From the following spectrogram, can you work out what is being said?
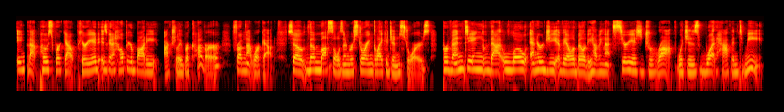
in that post workout period is going to help your body actually recover from that workout. So, the muscles and restoring glycogen stores, preventing that low energy availability, having that serious drop, which is what happened to me.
